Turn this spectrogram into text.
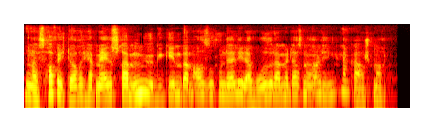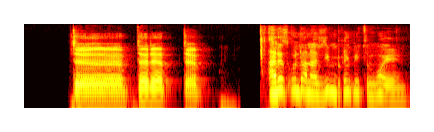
Das hoffe ich doch. Ich habe mir extra Mühe gegeben beim Aussuchen der Lederhose, damit das einen ordentlichen Knackarsch macht. Dö, dö, dö, dö. Alles unter einer 7 bringt mich zum Heulen.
